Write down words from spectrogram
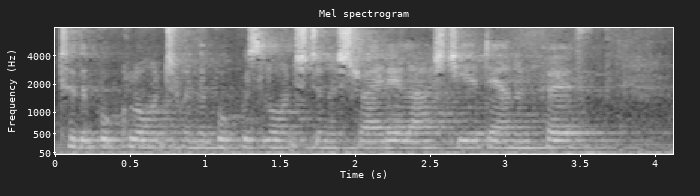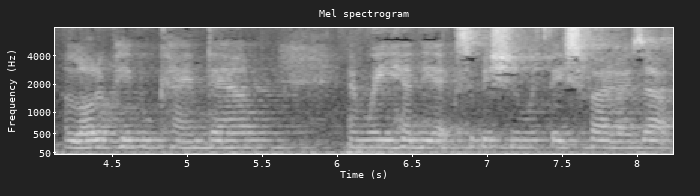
to the book launch, when the book was launched in Australia last year down in Perth, a lot of people came down and we had the exhibition with these photos up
